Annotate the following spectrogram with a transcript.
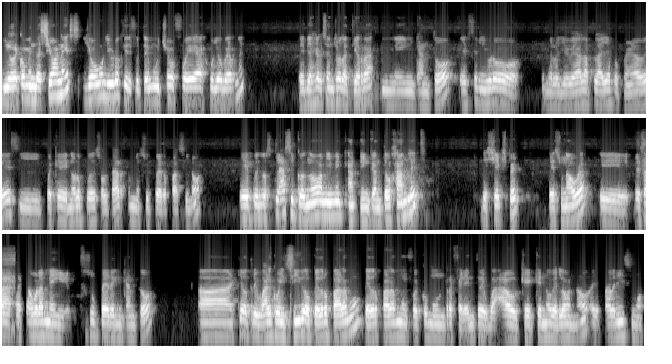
recomendaciones, yo un libro que disfruté mucho fue a Julio Verne, El viaje al centro de la Tierra, me encantó, ese libro me lo llevé a la playa por primera vez y fue que no lo pude soltar, me súper fascinó. Eh, pues los clásicos, ¿no? A mí me encantó Hamlet de Shakespeare, es una obra, eh, esa, esa, obra me súper encantó. Uh, ¿Qué otro? Igual coincido, Pedro Páramo. Pedro Páramo fue como un referente de wow, qué, qué novelón, ¿no? Eh, padrísimo.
